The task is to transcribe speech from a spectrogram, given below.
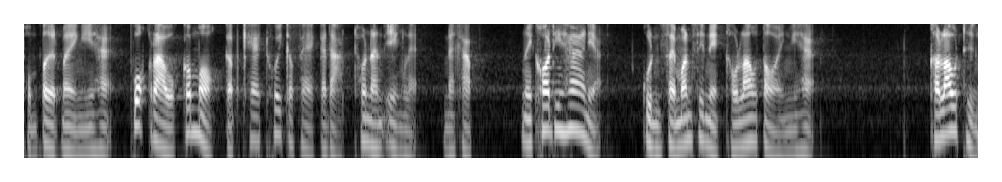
ผมเปิดมาอย่างนี้ฮะ พวกเราก็เหมาะกับแค่ถ้วยกาแฟกระดาษเท่านั้นเองแหละนะครับ ในข้อที่ 5 เนี่ย คุณไซมอนซิเนกเขาเล่าต่ออย่างนี้ฮะเขาเล่าถึง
